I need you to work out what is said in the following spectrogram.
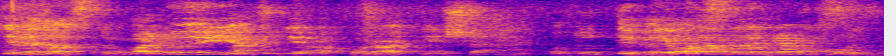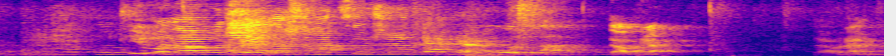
90. Малюю я тоді акуратніше. Отут 90. І вона буде 90. прямокутна. І вона буде як називатися вже? Прямокутна. Добре. Добре.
